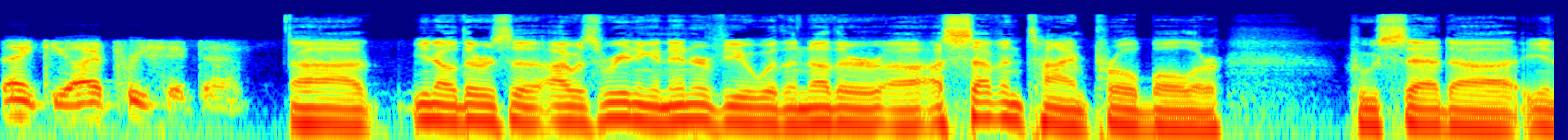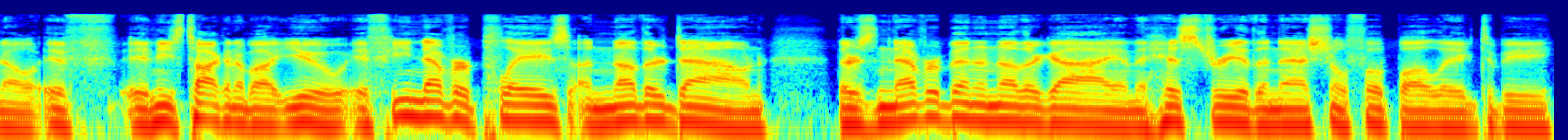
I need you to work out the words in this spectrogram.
thank you. I appreciate that. uh, you know, there was a. I was reading an interview with another uh, a seven-time Pro Bowler who said, uh, you know, if and he's talking about you. If he never plays another down, there's never been another guy in the history of the National Football League to be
